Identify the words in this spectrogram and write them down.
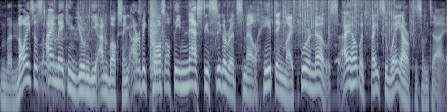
The noises I'm making during the unboxing are because of the nasty cigarette smell hitting my poor nose. I hope it fades away after some time.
